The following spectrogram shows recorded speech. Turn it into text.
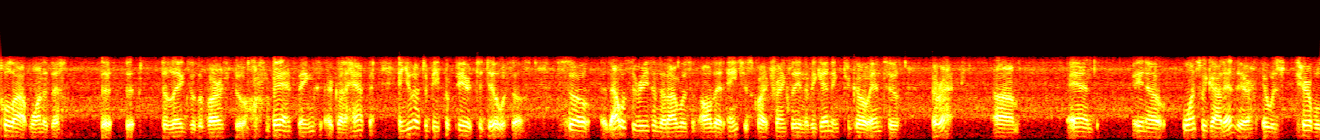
pull out one of the the, the, the legs of the bar stool, bad things are going to happen, and you have to be prepared to deal with those. So that was the reason that I wasn't all that anxious, quite frankly, in the beginning to go into Iraq. Um, and, you know, once we got in there, it was terrible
